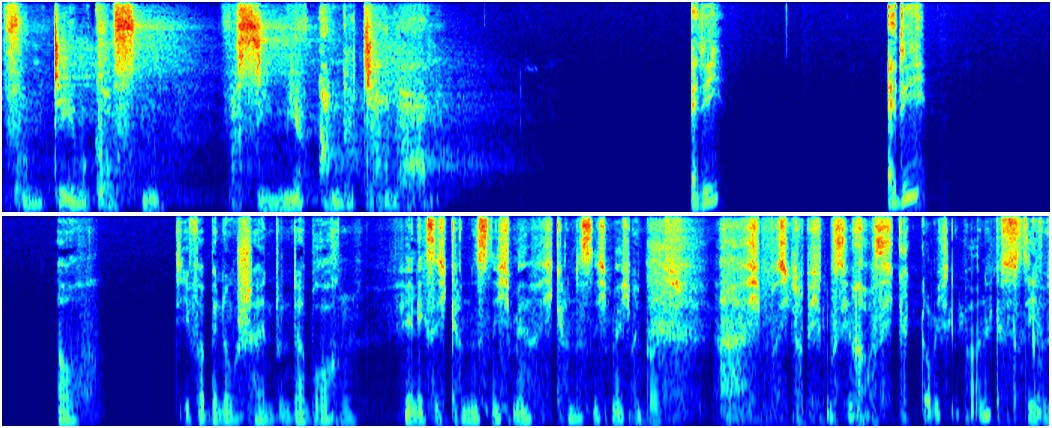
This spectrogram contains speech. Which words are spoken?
von dem kosten, was sie mir angetan haben. Eddie? Eddie? Oh, die Verbindung scheint unterbrochen. Felix, ich kann das nicht mehr. Ich kann das nicht mehr. Ich, Mein Gott. ich, muss, ich glaube, ich muss hier raus. Ich krieg, glaube ich, eine Panik. Steven,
